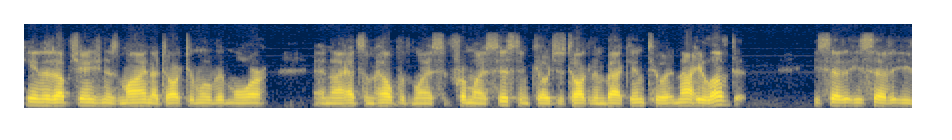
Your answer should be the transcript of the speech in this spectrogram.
he ended up changing his mind. I talked to him a little bit more, and I had some help with my from my assistant coaches talking him back into it. Now he loved it. He said he said he,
